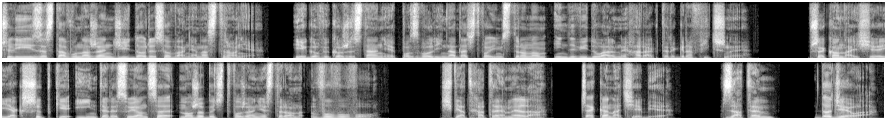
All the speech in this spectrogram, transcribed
czyli zestawu narzędzi do rysowania na stronie. Jego wykorzystanie pozwoli nadać Twoim stronom indywidualny charakter graficzny. Przekonaj się, jak szybkie i interesujące może być tworzenie stron www. Świat HTML-a czeka na Ciebie. Zatem do dzieła!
